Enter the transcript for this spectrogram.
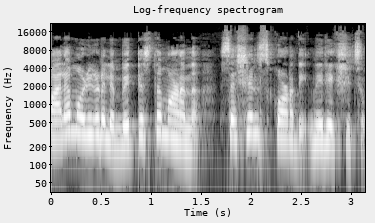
പല മൊഴികളിലും വ്യത്യസ്തമാണെന്ന് സെഷൻസ് കോടതി നിരീക്ഷിച്ചു.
